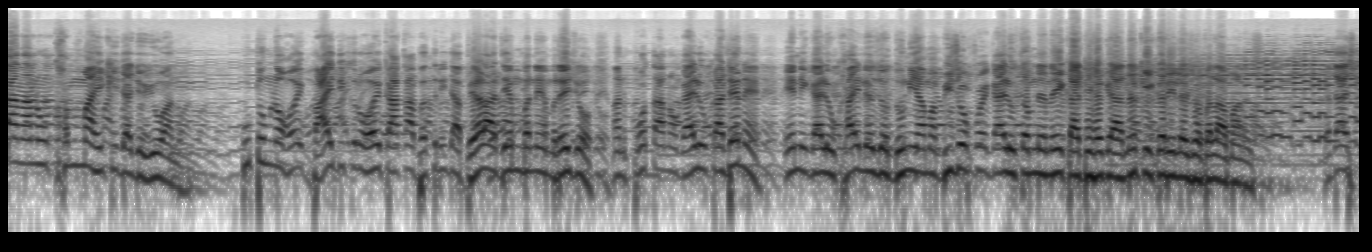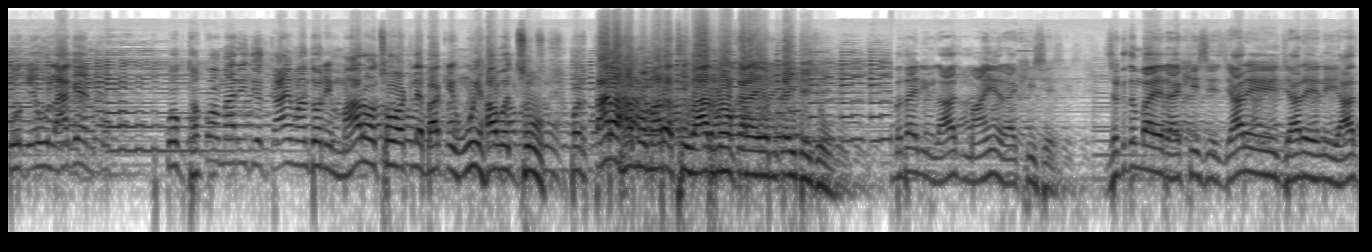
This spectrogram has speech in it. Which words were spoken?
પોતાનાનું ખમમાં શીખી જાજો યુવાનો. કુટુંબનો હોય, ભાઈ દીકરો હોય, કાકા ભત્રીજા, ભેળા જેમ બને એમ રહેજો અને પોતાનો ગાયલું કાઢે ને, એની ગાયલું ખાઈ લેજો. દુનિયામાં બીજો કોઈ ગાયલું તમને નહીં કાઢી શકે, આ નક્કી કરી લેજો ભલા માણસ. કદાચ કોક એવું લાગે ને, કોક ધક્કો મારી દે, કાંઈ વાંધો નહીં. મારો છો એટલે બાકી હું હાવજ છું. પણ તારા હામો મારાથી વાર ન કરાય એમ કહી દેજો. બધાની લાજ માએ રાખી છે. જગદંબાએ રાખી છે. જ્યારે જ્યારે એને યાદ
